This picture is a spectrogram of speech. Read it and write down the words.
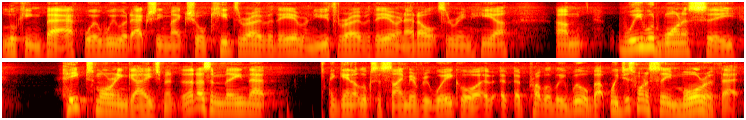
looking back where we would actually make sure kids are over there and youth are over there and adults are in here. Um, we would want to see heaps more engagement. That doesn't mean that Again, it looks the same every week, or it, it, probably will, but we just want to see more of that.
